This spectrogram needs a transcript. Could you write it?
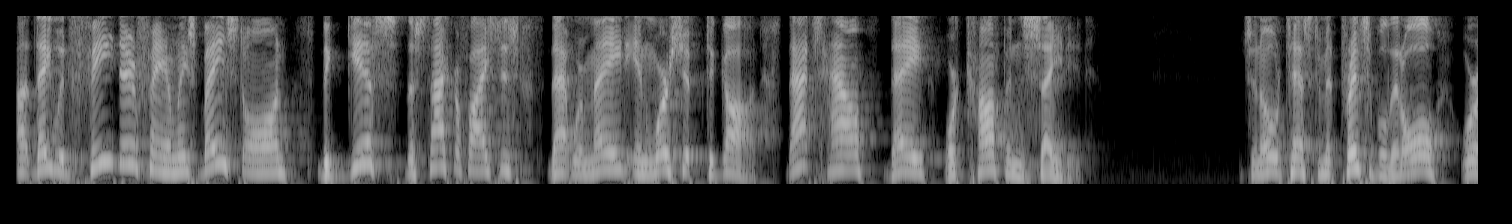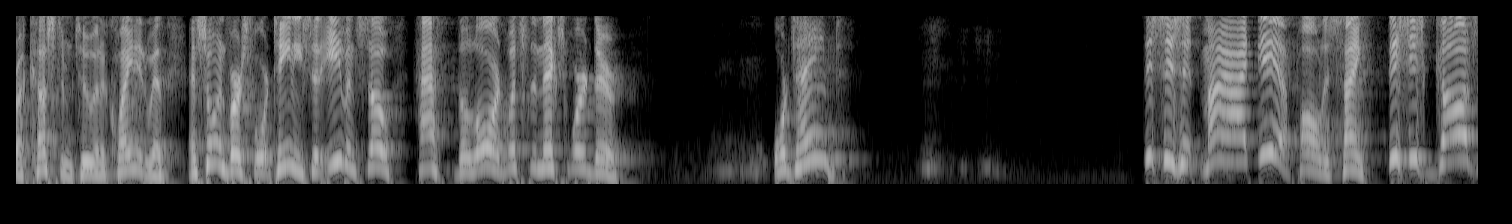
uh, they would feed their families based on the gifts the sacrifices that were made in worship to god that's how they were compensated. It's an Old Testament principle that all were accustomed to and acquainted with. And so in verse 14, he said, Even so hath the Lord, what's the next word there? Ordained. This isn't my idea, Paul is saying. This is God's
